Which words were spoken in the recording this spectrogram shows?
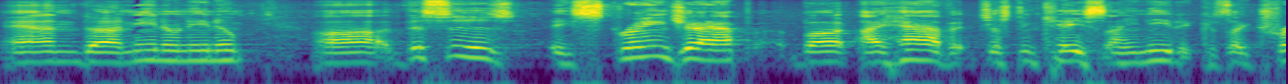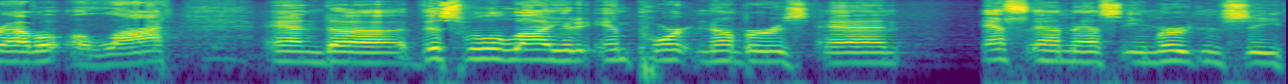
and Ninu Ninu. Uh, this is a strange app, but I have it just in case I need it because I travel a lot. And uh, this will allow you to import numbers and SMS emergency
